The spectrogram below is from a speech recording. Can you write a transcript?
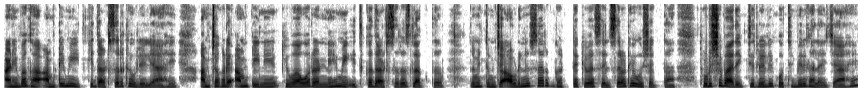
आणि बघा आमटी मी इतकी दाटसर ठेवलेली आहे. आमच्याकडे आमटीने किंवा वरण नेहमी इतकं दाटसरच लागतं. तुम्ही तुमच्या आवडीनुसार घट्ट किंवा सेलसर ठेवू शकता. थोडीशी बारीक चिरलेली कोथिंबीर घालायची आहे.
